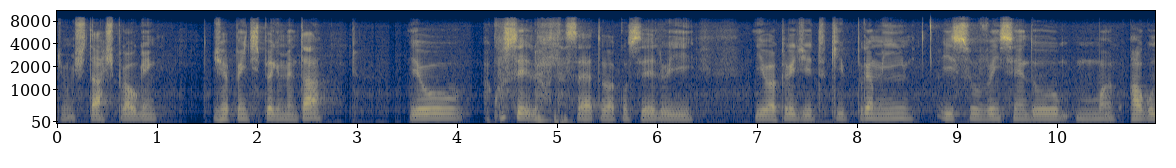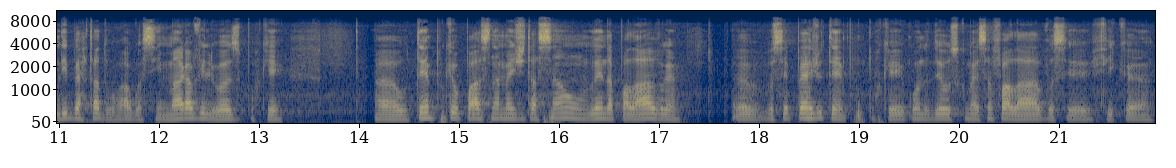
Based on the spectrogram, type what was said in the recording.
de um start para alguém de repente experimentar, eu aconselho, tá certo? Eu aconselho e, e eu acredito que para mim isso vem sendo uma, algo libertador, algo assim maravilhoso, porque uh, o tempo que eu passo na meditação, lendo a palavra, uh, você perde o tempo, porque quando Deus começa a falar, você fica,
